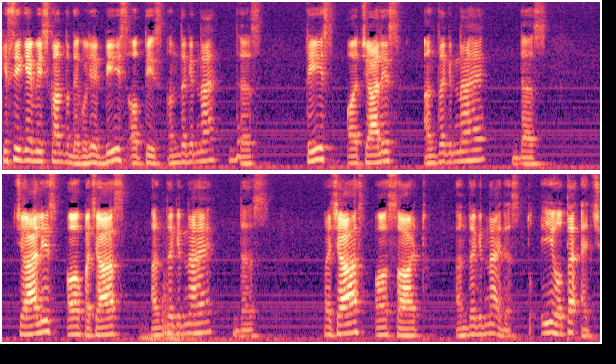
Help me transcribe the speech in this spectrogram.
किसी के बीच का अंतर देखो, जी बीस और तीस। अंतर कितना है? दस। तीस और चालीस। अंतर कितना है? दस। चालीस और पचास अंतर कितना है? दस। पचास और साठ अंतर कितना है? दस। तो ये होता है एच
